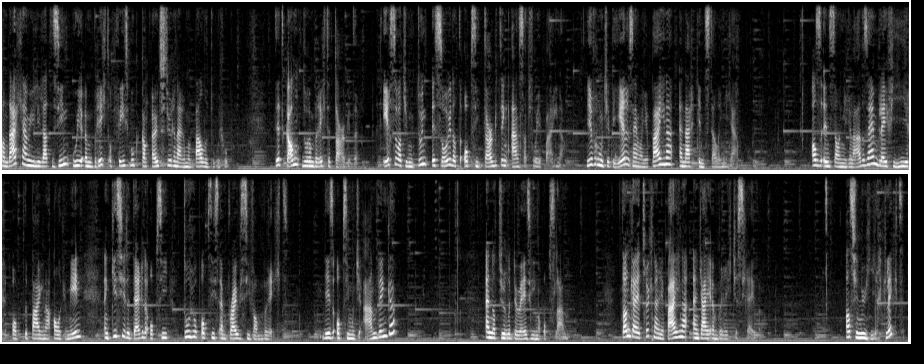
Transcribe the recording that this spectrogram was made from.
Vandaag gaan we jullie laten zien hoe je een bericht op Facebook kan uitsturen naar een bepaalde doelgroep. Dit kan door een bericht te targeten. Het eerste wat je moet doen is zorgen dat de optie targeting aanstaat voor je pagina. Hiervoor moet je beheerder zijn van je pagina en naar instellingen gaan. Als de instellingen geladen zijn, blijf je hier op de pagina Algemeen en kies je de derde optie Doelgroepopties en privacy van bericht. Deze optie moet je aanvinken en natuurlijk de wijzigingen opslaan. Dan ga je terug naar je pagina en ga je een berichtje schrijven. Als je nu hier klikt,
